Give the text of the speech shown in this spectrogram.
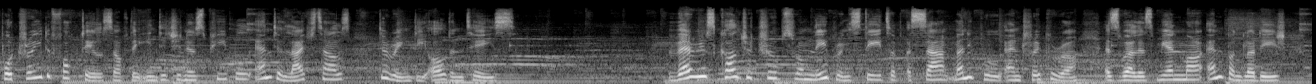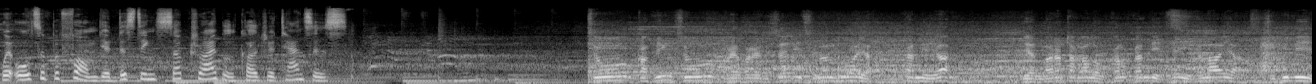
portray the folktales of the indigenous people and their lifestyles during the olden days. Various culture troops from neighboring states of Assam, Manipur and Tripura as well as Myanmar and Bangladesh were also performed their distinct sub-tribal culture dances. lian mara tanga lokal kan di hei helaya jibili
